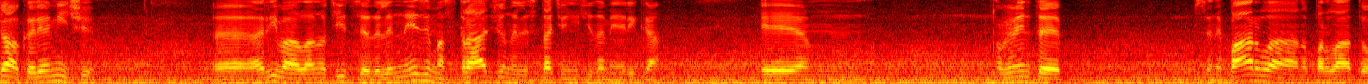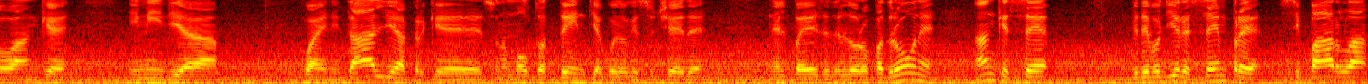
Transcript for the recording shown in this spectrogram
Ciao cari amici, eh, arriva la notizia dell'ennesima strage negli Stati Uniti d'America. E um, ovviamente se ne parla, hanno parlato anche i media qua in Italia perché sono molto attenti a quello che succede nel paese del loro padrone, anche se vi devo dire sempre si parla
